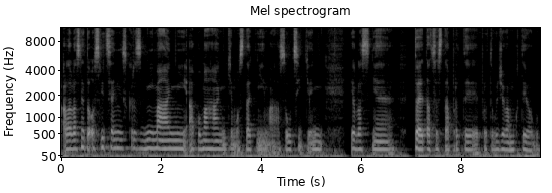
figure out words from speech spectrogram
Ale vlastně to osvícení skrz vnímání a pomáhání těm ostatním a soucítění je vlastně, to je ta cesta pro, ty, pro tu Jivamukti jogu.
